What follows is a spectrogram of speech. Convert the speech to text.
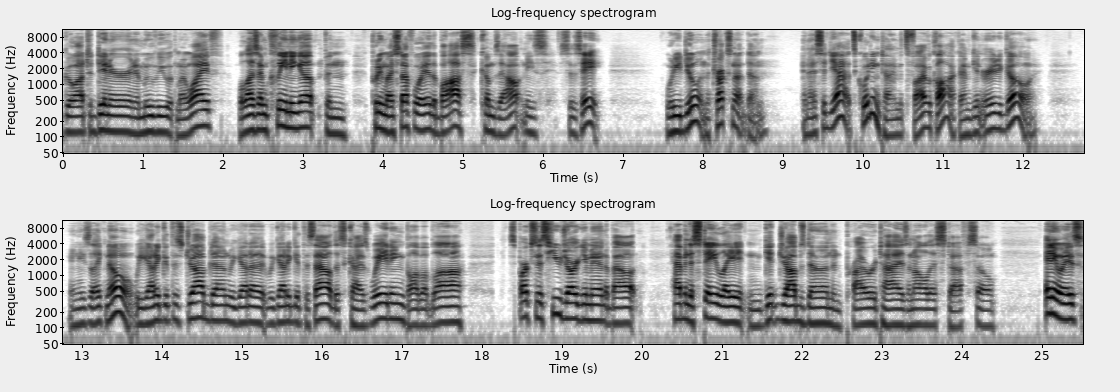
go out to dinner and a movie with my wife. Well, as I'm cleaning up and putting my stuff away, the boss comes out and he says, Hey, what are you doing? The truck's not done. And I said, Yeah, it's quitting time. It's five o'clock. I'm getting ready to go. And he's like, No, we gotta get this job done. We gotta we gotta get this out. This guy's waiting, blah blah blah sparks this huge argument about having to stay late and get jobs done and prioritize and all this stuff. So, anyways,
